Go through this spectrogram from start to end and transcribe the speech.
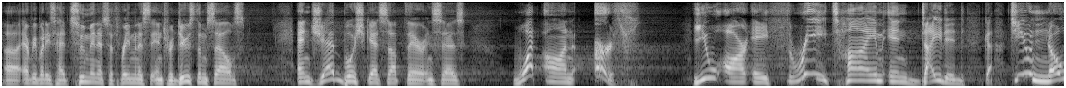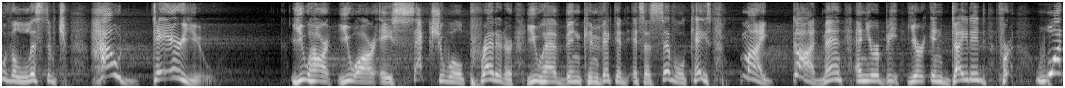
uh, everybody's had two minutes or three minutes to introduce themselves. And Jeb Bush gets up there and says, What on earth? You are a three time indicted. Do you know the list of. Ch- How dare you? You are, you are a sexual predator. You have been convicted. It's a civil case. My God, man. And you're, be, you're indicted for what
